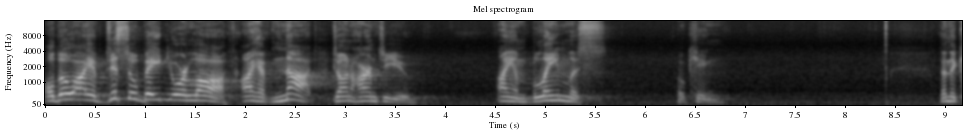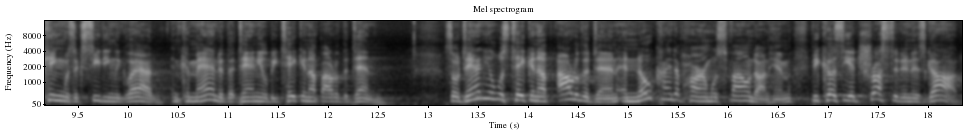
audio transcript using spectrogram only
Although I have disobeyed your law, I have not done harm to you. I am blameless, O king. Then the king was exceedingly glad and commanded that Daniel be taken up out of the den. So Daniel was taken up out of the den, and no kind of harm was found on him because he had trusted in his God.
